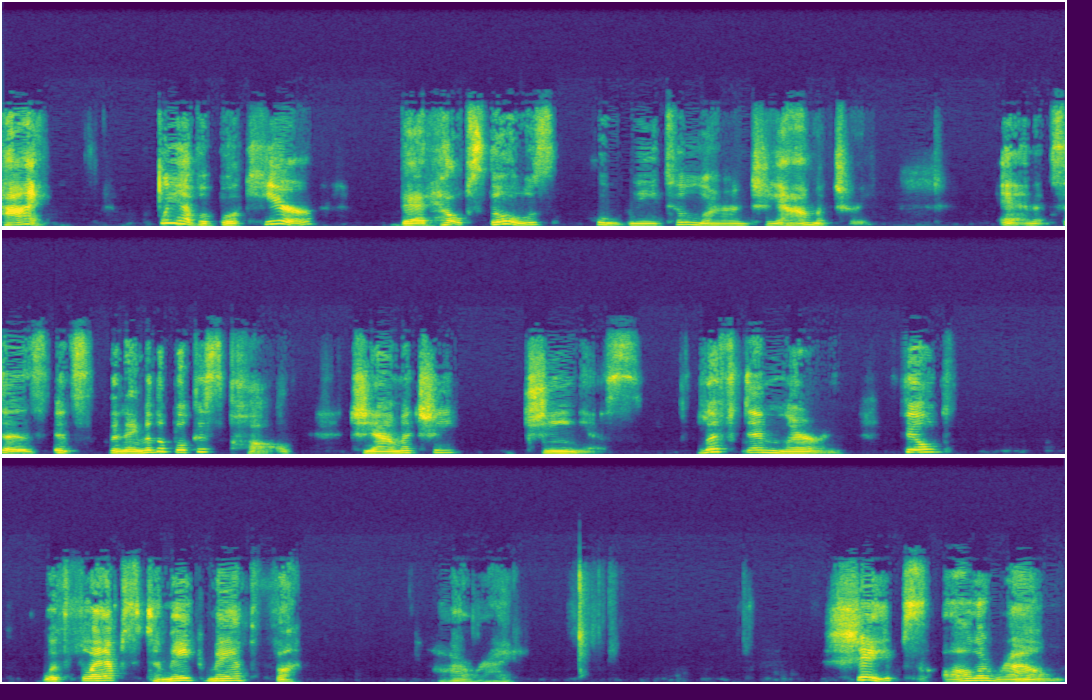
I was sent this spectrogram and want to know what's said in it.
Hi, we have a book here that helps those who need to learn geometry. And it says, it's the name of the book is called Geometry Genius. Lift and Learn, filled with flaps to make math fun. All right. Shapes all around.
